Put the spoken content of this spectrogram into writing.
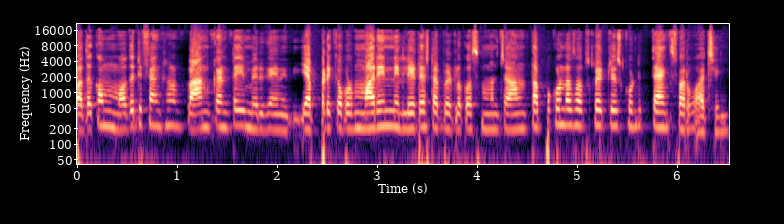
పథకం మొదటి పెన్షన్ ప్లాన్ కంటే మెరుగైనది. ఎప్పటికప్పుడు మరిన్ని లేటెస్ట్ అప్డేట్ల కోసం మన ఛానల్ తప్పకుండా సబ్స్క్రైబ్ చేసుకోండి. Thanks for watching.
